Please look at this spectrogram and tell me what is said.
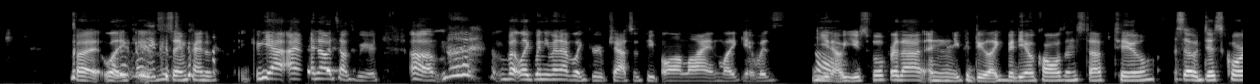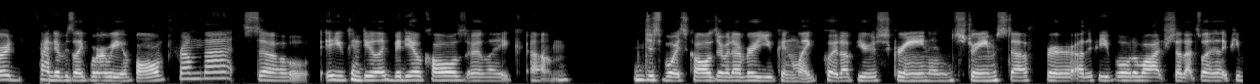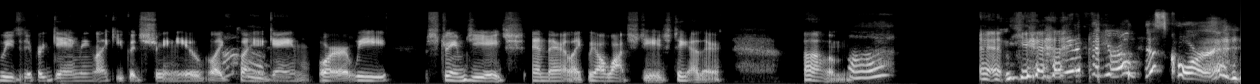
but like it's the same kind of yeah I, I know it sounds weird um but like when you to have like group chats with people online like it was you know Oh. useful for that and you could do like video calls and stuff too so discord kind of is like where we evolved from that so you can do like video calls or like um just voice calls or whatever you can like put up your screen and stream stuff for other people to watch. So that's why like people use it for gaming. Like you could stream you like playing Oh. a game or we stream gh in there. Like we all watch gh together. Um Aw, and yeah figure out Discord.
